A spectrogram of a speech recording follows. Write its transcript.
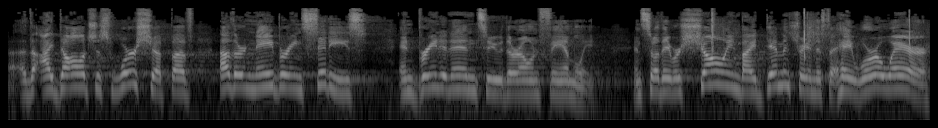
uh, the idolatrous worship of other neighboring cities and bring it into their own family. And so they were showing by demonstrating this that, hey, we're aware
